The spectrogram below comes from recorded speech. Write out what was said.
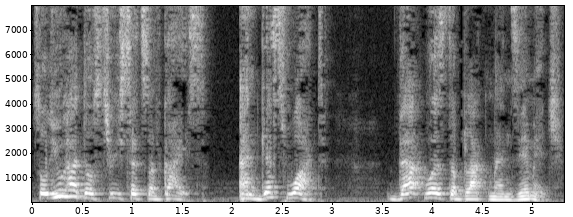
So you had those three sets of guys. And guess what? That was the black man's image.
